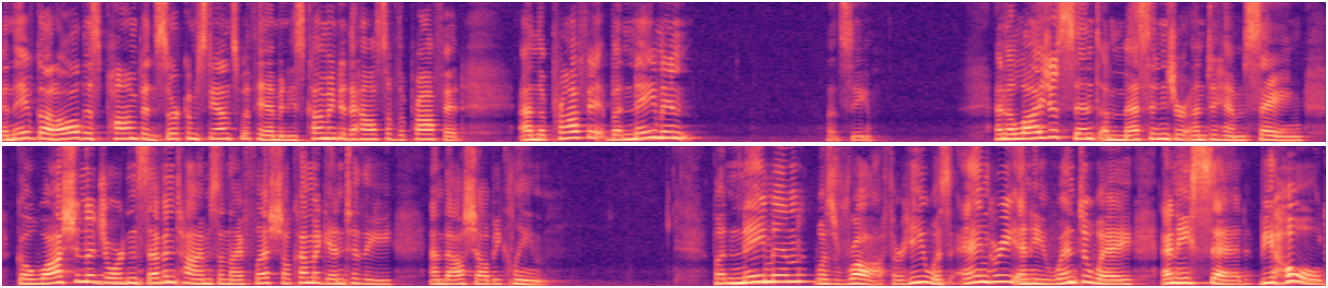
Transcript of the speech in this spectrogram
And they've got all this pomp and circumstance with him, and he's coming to the house of the prophet. And the prophet, but Naaman, let's see. And Elijah sent a messenger unto him, saying, Go wash in the Jordan seven times, and thy flesh shall come again to thee, and thou shalt be clean. But Naaman was wroth, or he was angry, and he went away, and he said, Behold,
